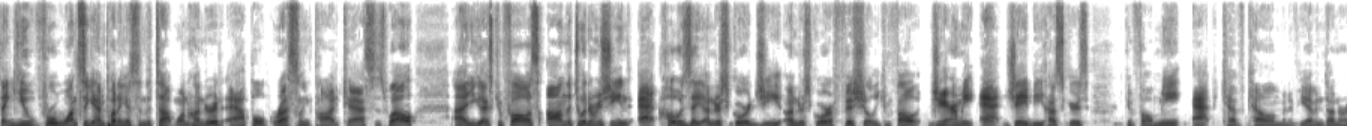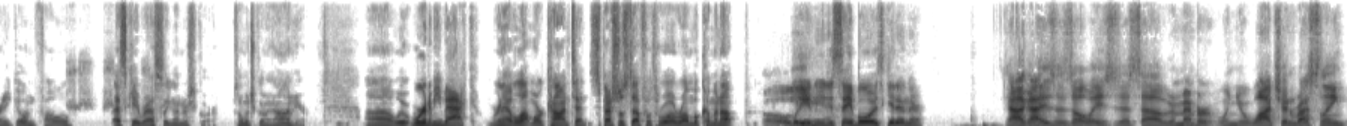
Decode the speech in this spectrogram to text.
Thank you for once again putting us in the top 100 Apple Wrestling Podcasts as well. Uh, you guys can follow us on the Twitter machine at Jose underscore G underscore official. You can follow Jeremy at JB Huskers. You can follow me at Kev Kellam. And if you haven't done already, go and follow SK Wrestling underscore. So much going on here. Uh, we- we're going to be back. We're going to have a lot more content, special stuff with Royal Rumble coming up. oh, what do you need to say, boys? Get in there. Yeah, guys, as always, just uh, remember when you're watching wrestling,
